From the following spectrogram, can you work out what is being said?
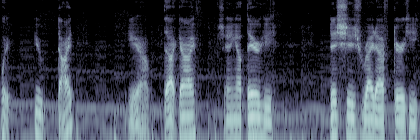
wait, you died? Yeah, that guy standing out there, he. This is right after he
